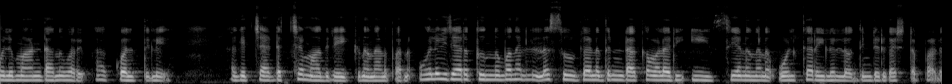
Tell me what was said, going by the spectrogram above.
ഒലുമാണ്ടെന്ന് പറയും ആ കൊലത്തിൽ ആകെ ചടച്ച മാതിരി ആയിക്കണമെന്നാണ് പറഞ്ഞത്. ഓല വിചാരം തിന്നുമ്പോൾ നല്ല സുഖമാണ് ഇത് ഉണ്ടാക്കാൻ വളരെ ഈസിയാണെന്നാണ്. ഓൾക്കറിയില്ലല്ലോ ഇതിന്റെ ഒരു കഷ്ടപ്പാട്.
